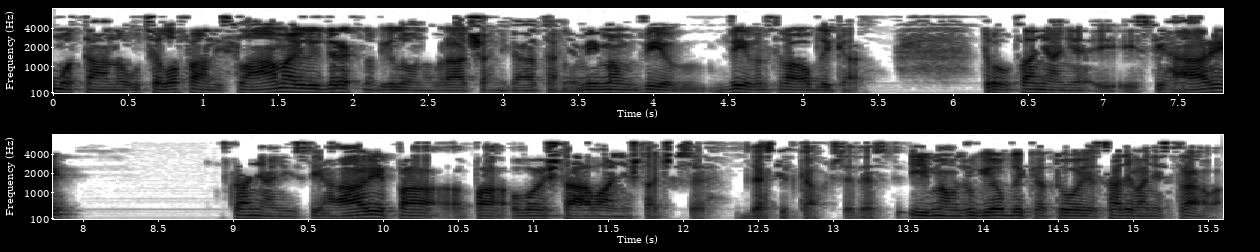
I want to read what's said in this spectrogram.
umotano u celofan islama ili direktno bilo ono vraćanje, gatanje. Mi imamo dvije, dvije vrsta oblika. To klanjanje istihari, klanjanje istihari, pa, pa oboještavanje šta će se desiti, kako će se desiti. I imamo drugi oblik, a to je saljevanje strava.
